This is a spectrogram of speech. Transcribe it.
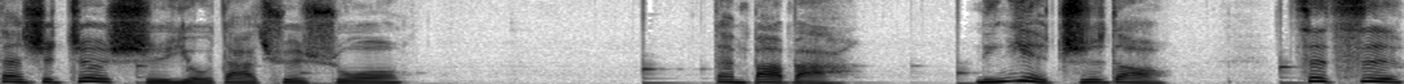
但是这时，犹大却说：“但爸爸，您也知道，这次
